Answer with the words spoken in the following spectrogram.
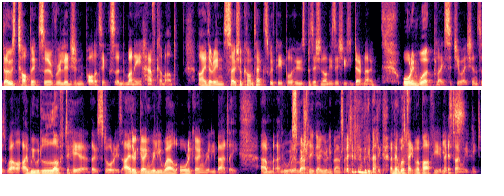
those topics of religion, politics, and money have come up, either in social contexts with people whose position on these issues you don't know, or in workplace situations as well. I, we would love to hear those stories, either it going really well or it going really badly. Um, and Ooh, we'll, uh, going really badly. especially going really badly. And then we'll take them apart for you next Yes. time we meet.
